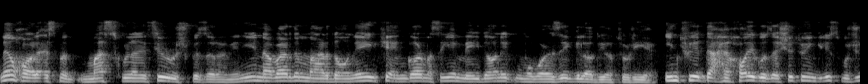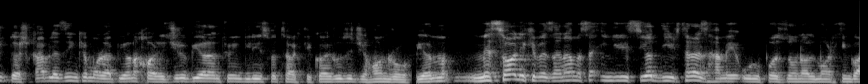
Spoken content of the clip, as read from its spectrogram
نمی‌خوام اسم masculinity روش بذارم. یعنی یه نبرد مردانه ای که انگار مثلا یه میدان مبارزه گلادیاتوریه. این توی دهه های گذشته تو انگلیس وجود داشت. قبل از اینکه مربیان خارجی رو بیارن تو انگلیس و تاکتیک های روز جهان رو بیارن. مثالی که بزنم مثلا انگلیسی ها دیرتر از همه اروپا zonal marking رو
